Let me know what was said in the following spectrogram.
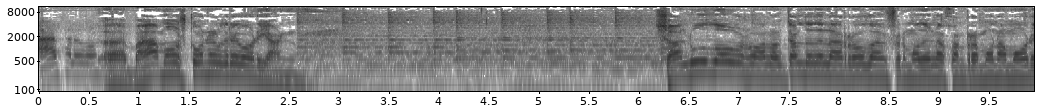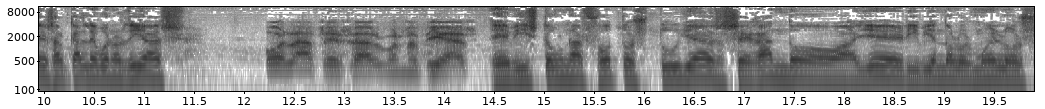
Hasta luego. Uh, vamos con el Gregorian. Saludos al alcalde de la Roda, enfermo de la Juan Ramón Amores. Alcalde, buenos días. Hola César, buenos días. He visto unas fotos tuyas segando ayer y viendo los muelos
